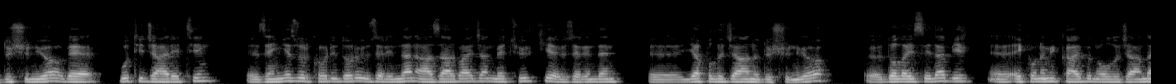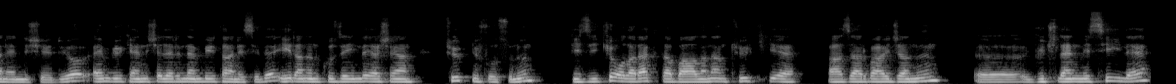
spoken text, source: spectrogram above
e, düşünüyor ve bu ticaretin e, Zengezur koridoru üzerinden Azerbaycan ve Türkiye üzerinden e, yapılacağını düşünüyor. E, dolayısıyla bir e, ekonomik kaybın olacağından endişe ediyor. En büyük endişelerinden bir tanesi de İran'ın kuzeyinde yaşayan Türk nüfusunun fiziki olarak da bağlanan Türkiye, Azerbaycan'ın e, güçlenmesiyle e,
